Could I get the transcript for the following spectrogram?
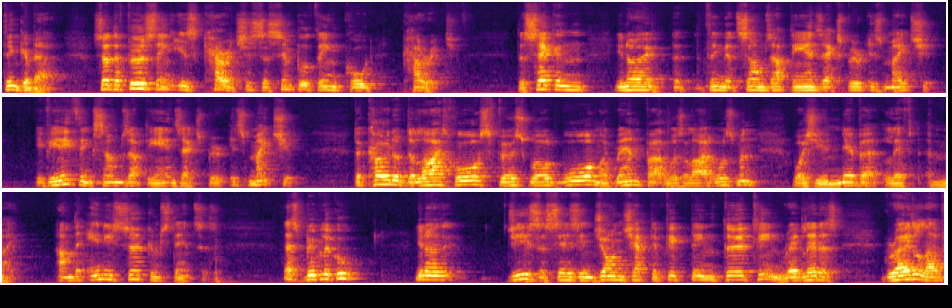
Think about it. So the first thing is courage, just a simple thing called courage. The second, you know, the thing that sums up the Anzac spirit is mateship. If anything sums up the Anzac spirit, it's mateship. The code of the light horse, First World War, my grandfather was a light horseman, was you never left a mate under any circumstances. That's biblical. You know, Jesus says in John chapter 15, 13, red letters, Greater love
